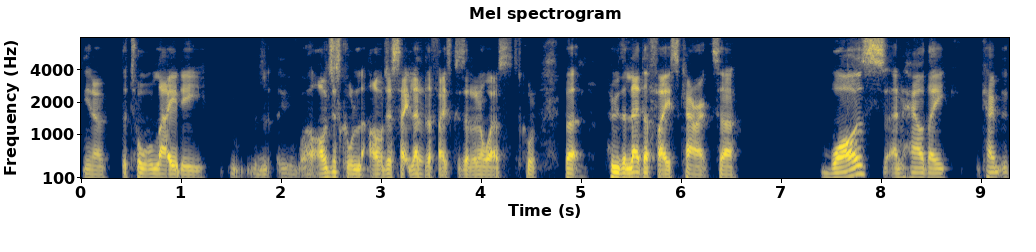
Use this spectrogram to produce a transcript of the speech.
you know the tall lady well, I'll just call I'll just say Leatherface because I don't know what else to call, but who the Leatherface character was and how they came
